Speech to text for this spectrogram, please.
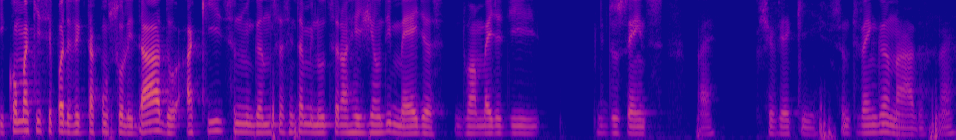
E como aqui você pode ver que está consolidado, aqui, se não me engano, 60 minutos era uma região de médias, de uma média de de 200, né? Deixa eu ver aqui, se eu não estiver enganado, né?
